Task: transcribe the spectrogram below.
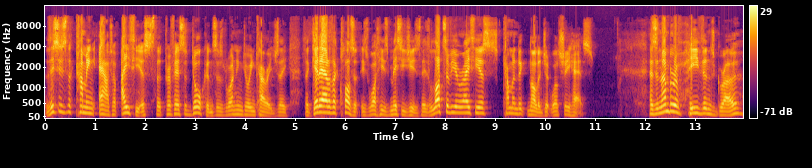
This is the coming out of atheists that Professor Dawkins is wanting to encourage. The, the get out of the closet is what his message is. There's lots of you atheists, come and acknowledge it. Well, she has. As the number of heathens grow,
